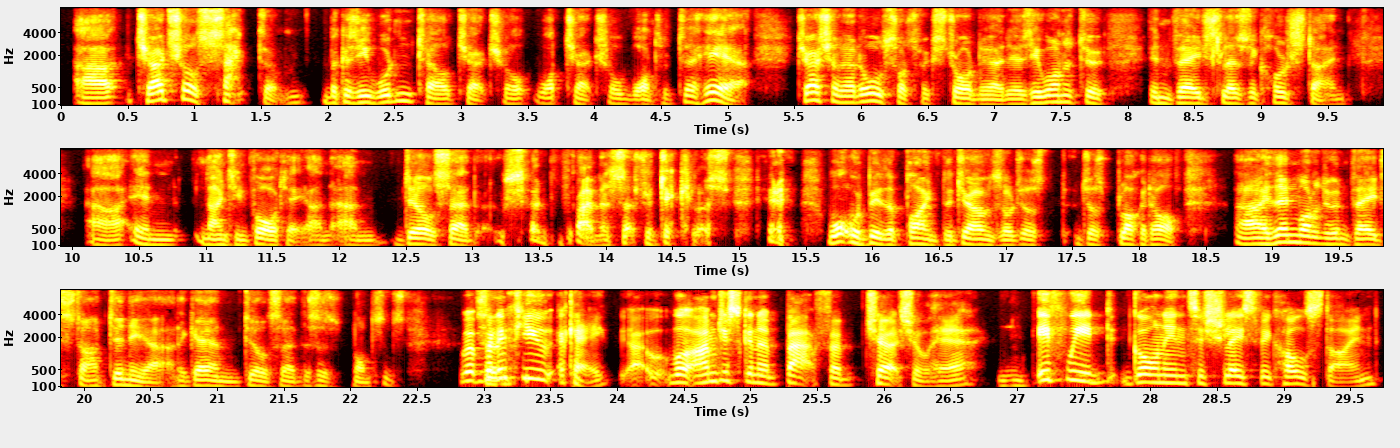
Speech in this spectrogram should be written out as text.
Uh, Churchill sacked him because he wouldn't tell Churchill what Churchill wanted to hear. Churchill had all sorts of extraordinary ideas. He wanted to invade Schleswig Holstein uh, in 1940, and, and Dill said, said, Prime Minister, that's ridiculous. what would be the point? The Germans will just just block it off. Uh, he then wanted to invade Sardinia, and again, Dill said, this is nonsense. But, so, but if you okay, uh, well, I'm just going to bat for Churchill here. Mm. If we'd gone into Schleswig-Holstein,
